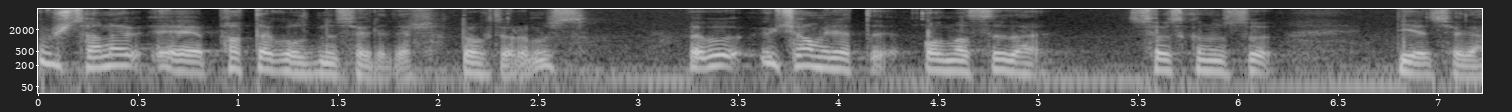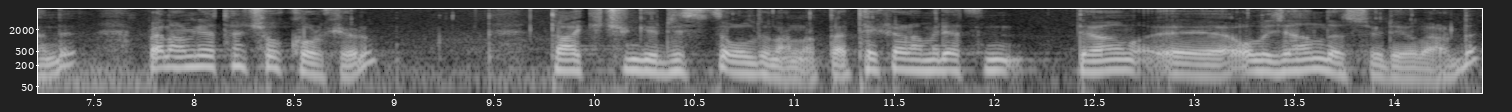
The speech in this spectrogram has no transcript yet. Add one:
üç tane e, patlak olduğunu söylediler doktorumuz. Ve bu üç ameliyat olması da söz konusu diye söylendi. Ben ameliyattan çok korkuyorum. Ta ki çünkü riskli olduğunu anlattılar. Tekrar ameliyatın devam e, olacağını da söylüyorlardı.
